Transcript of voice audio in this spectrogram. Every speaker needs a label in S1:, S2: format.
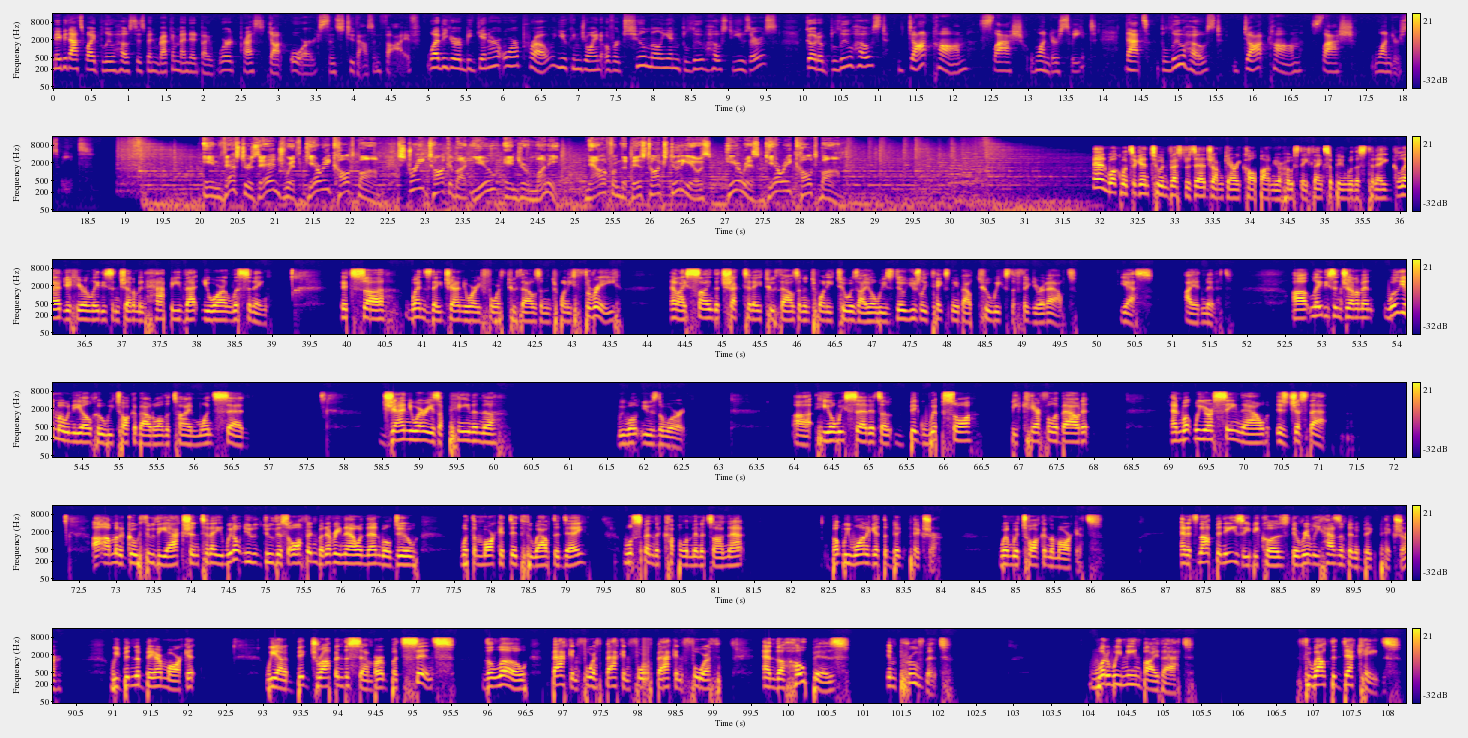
S1: Maybe that's why Bluehost has been recommended by WordPress.org since 2005. Whether you're a beginner or a pro, you can join over 2 million Bluehost users. Go to bluehost.com slash Wondersuite. That's bluehost.com slash Wondersuite.
S2: Investor's Edge with Gary Kaltbaum. Straight talk about you and your money. Now from the BizTalk studios, here is Gary Kaltbaum.
S3: And welcome once again to Investor's Edge. I'm Gary Culp. I'm your host. Hey, thanks for being with us today. Glad you're here, ladies and gentlemen. Happy that you are listening. It's uh, Wednesday, January 4th, 2023 and I signed the check today, 2022, as I always do. Usually takes me about two weeks to figure it out. Yes, I admit it. Uh, ladies and gentlemen, William O'Neill, who we talk about all the time, once said, January is a pain in the. We won't use the word. Uh, he always said it's a big whipsaw. Be careful about it. And what we are seeing now is just that. I'm going to go through the action today. We don't do this often, but every now and then we'll do what the market did throughout the day. We'll spend a couple of minutes on that. But we want to get the big picture when we're talking the markets. And it's not been easy because there really hasn't been a big picture. We've been in a bear market. We had a big drop in December, but since the low, back and forth, back and forth, back and forth. And the hope is improvement. What do we mean by that? Throughout the decades,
